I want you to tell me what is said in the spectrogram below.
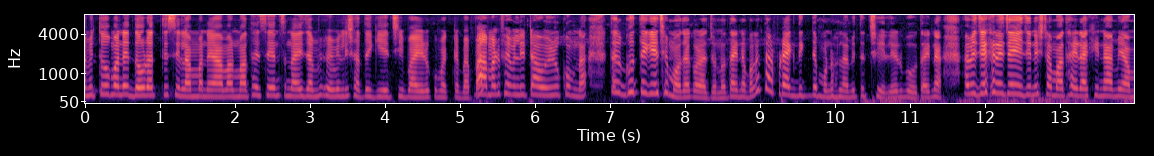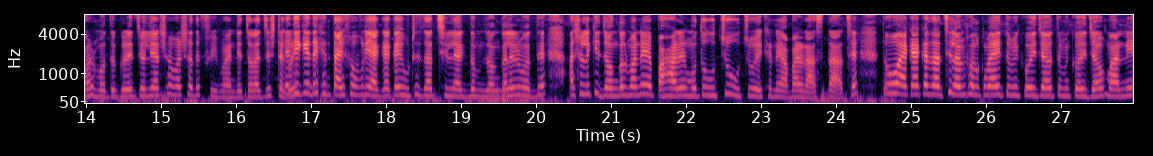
আমি তো মানে দৌড়াতেছিলাম। মানে আমার মাথায় সেন্স নাই যে আমি ফ্যামিলির সাথে গিয়েছি বা এরকম একটা ব্যাপার। আমার ফ্যামিলিটা ওইরকম না। তো ঘুরতে গিয়েছি মজা করার জন্য তাই না বলেন? তারপরে একদিক দিয়ে মনে হলো আমি তো ছেলের বউ, তাই না? আমি যেখানে যাই এই জিনিসটা মাথায় রাখি না, আমি আমার মতো করে চলি আর সবার সাথে ফ্রি মাইন্ডে চলার চেষ্টা করি। এদিকে দেখেন তাইফাবুরি একা একাই উঠে যাচ্ছিল একদম জঙ্গলের মধ্যে। আসলে কি জঙ্গল মানে পাহাড়ের মতো উঁচু উঁচু এখানে আবার রাস্তা আছে। তো ও একা একা যাচ্ছিল, আমি ফলকম এই তুমি কই যাও, তুমি কই যাও? মানে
